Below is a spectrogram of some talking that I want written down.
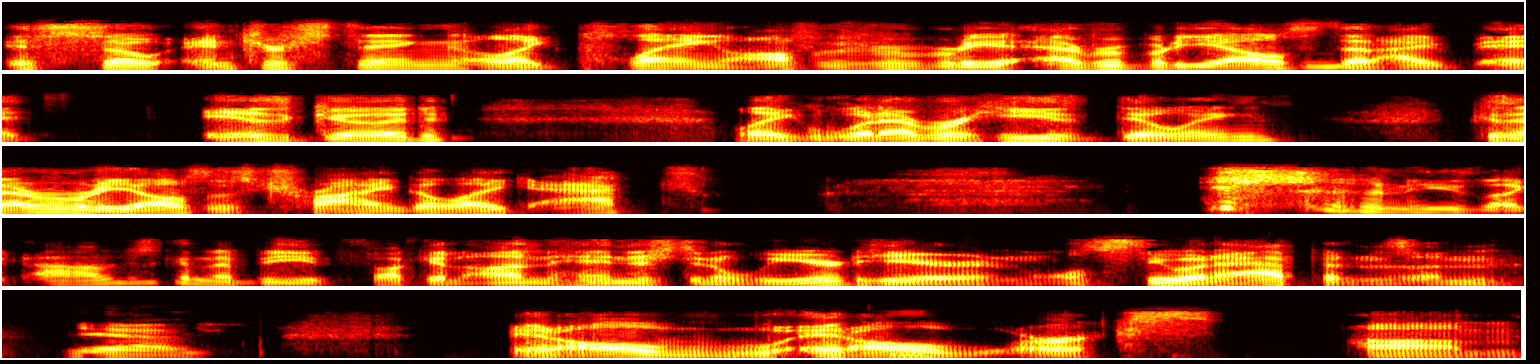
is so interesting. Like playing off of everybody, everybody else that I it is good. Like whatever he's doing, because everybody else is trying to like act. and he's like, I'm just gonna be fucking unhinged and weird here, and we'll see what happens. And Yeah. It all it all works. Um,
